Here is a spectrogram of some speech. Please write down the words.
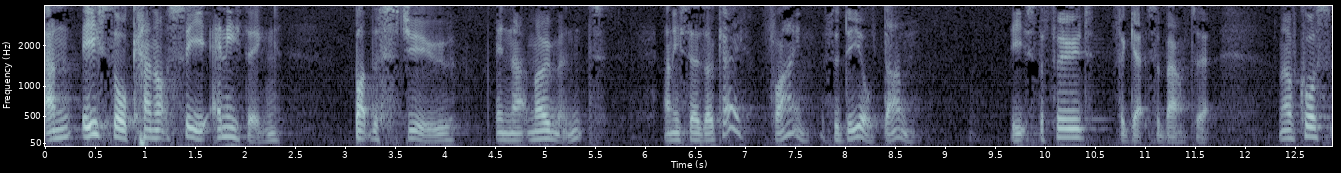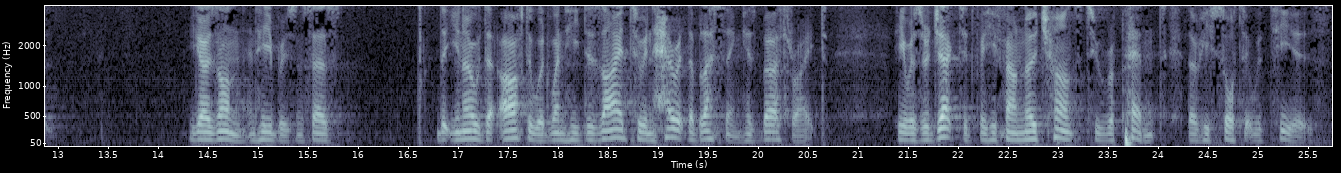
And Esau cannot see anything but the stew in that moment. And he says, okay, fine, it's a deal, done. Eats the food, forgets about it. Now, of course, he goes on in Hebrews and says that you know that afterward, when he desired to inherit the blessing, his birthright, he was rejected, for he found no chance to repent, though he sought it with tears.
